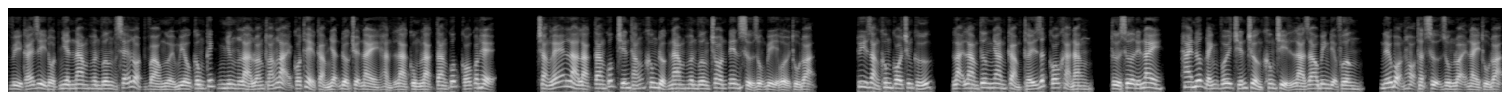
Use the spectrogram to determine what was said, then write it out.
vì cái gì đột nhiên Nam Hân Vương sẽ lọt vào người miêu công kích nhưng là loang thoáng lại có thể cảm nhận được chuyện này hẳn là cùng Lạc Tang Quốc có quan hệ. Chẳng lẽ là Lạc Tang Quốc chiến thắng không được Nam Hân Vương cho nên sử dụng bị ổi thủ đoạn. Tuy rằng không có chứng cứ, lại làm Tương Nhan cảm thấy rất có khả năng, từ xưa đến nay, hai nước đánh với chiến trường không chỉ là giao binh địa phương, nếu bọn họ thật sự dùng loại này thủ đoạn,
